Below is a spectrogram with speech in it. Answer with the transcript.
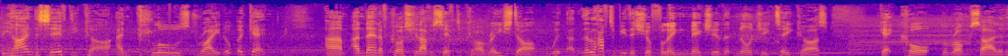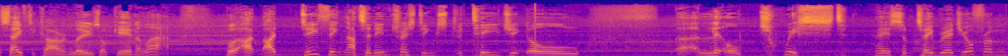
behind the safety car and closed right up again. Um, and then, of course, you'll have a safety car restart. With, there'll have to be the shuffling, make sure that no GT cars get caught the wrong side of the safety car and lose or gain a lap. But I, I do think that's an interesting strategical uh, little twist. Here's some team radio from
